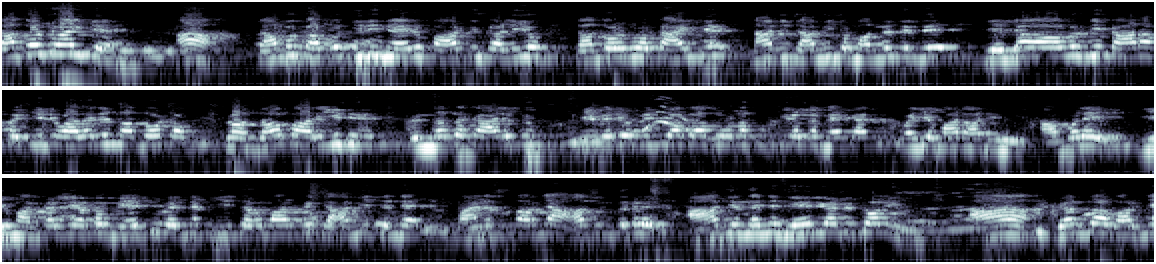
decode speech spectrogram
സന്തോഷമായില്ലേ? ആ നമുക്ക് അപ്പൊ തിരി നേരം പാട്ടും കളിയും സന്തോഷവും ഒക്കെ ആയിട്ട് ഞാൻ ചാമ്പിച്ച വന്നിട്ടുണ്ട്. എല്ലാവരുടെയും കാണാൻ പറ്റിയിട്ട് വളരെ സന്തോഷം. എന്താ പറയുന്നത് ഇന്നത്തെ കാലത്ത് ഇവരെ വിദ്യാഭ്യാസമുള്ള കുട്ടികളെ മേക്കാൻ വലിയ പാടാണ്. അവളെ ഈ മക്കളിലെയൊക്കെ മേച്ചു വരുന്ന ടീച്ചർമാർക്ക് ചാമ്പ്യത്തിന്റെ മനസ്സ് നിറഞ്ഞ ആശംസകൾ ആദ്യം തന്നെ നേരി കണ്ടിട്ടോളി ആ എന്താ പറഞ്ഞ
